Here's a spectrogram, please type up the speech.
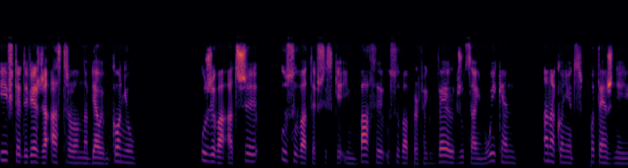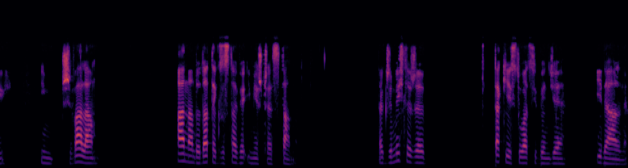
i wtedy wjeżdża Astralon na białym koniu, używa A3, usuwa te wszystkie im buffy, usuwa Perfect Veil, wrzuca im Weekend, a na koniec potężniej im przywala, a na dodatek zostawia im jeszcze stan. Także myślę, że takiej sytuacji będzie idealny.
